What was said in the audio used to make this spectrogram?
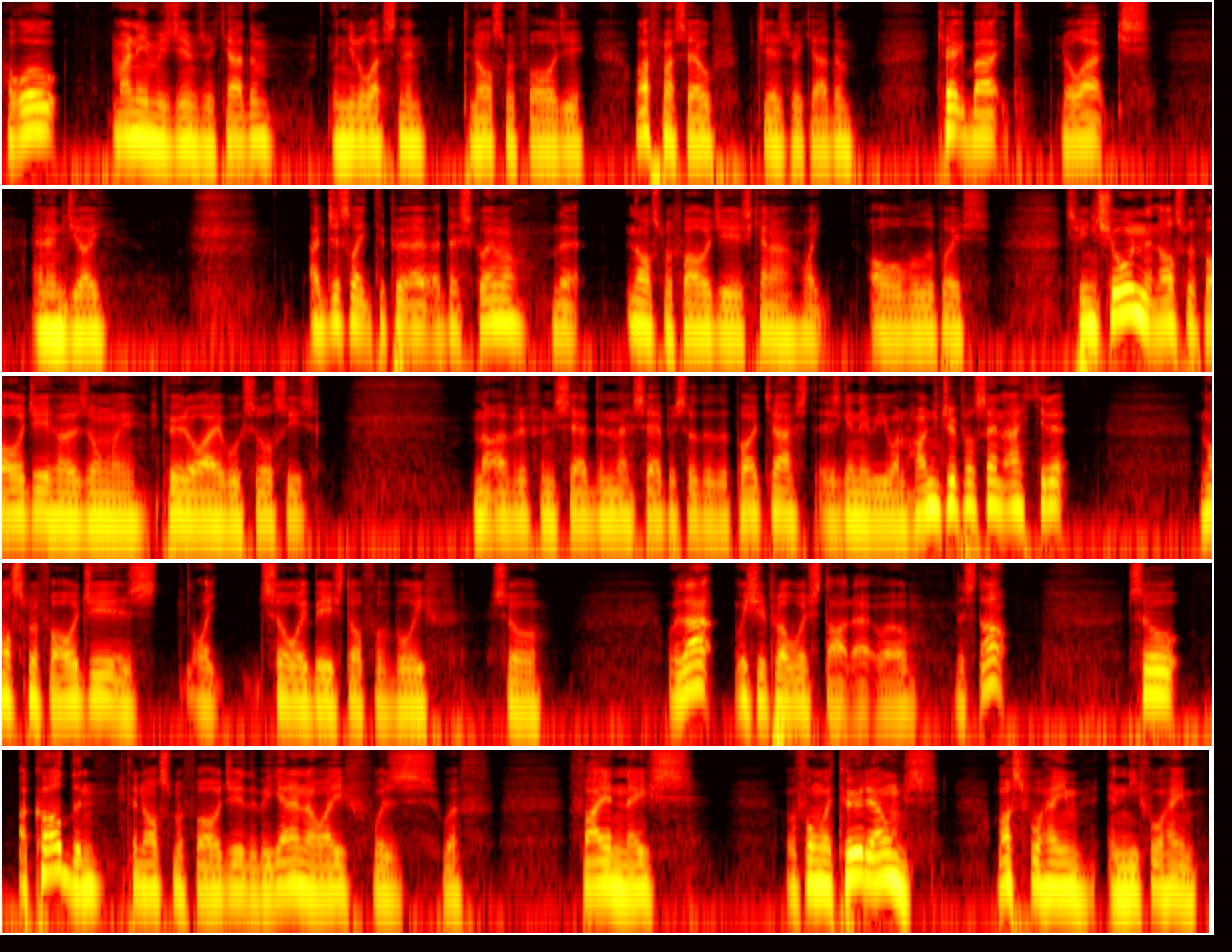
Hello, my name is James McAdam, and you're listening to Norse Mythology with myself, James McAdam. Kick back, relax, and enjoy. I'd just like to put out a disclaimer that Norse mythology is kind of like all over the place. It's been shown that Norse mythology has only two reliable sources. Not everything said in this episode of the podcast is going to be 100% accurate. Norse mythology is like solely based off of belief. So, with that, we should probably start at well the start. So, according to Norse mythology, the beginning of life was with fire and ice, with only two realms, Muspelheim and Niflheim.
